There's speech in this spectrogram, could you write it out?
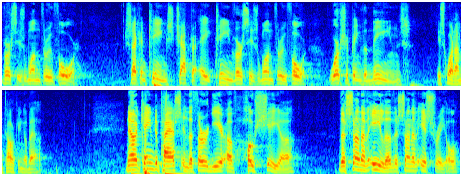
verses 1 through 4. 2 Kings chapter 18, verses 1 through 4. Worshipping the means is what I'm talking about. Now it came to pass in the third year of Hoshea, the son of Elah, the son of Israel,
